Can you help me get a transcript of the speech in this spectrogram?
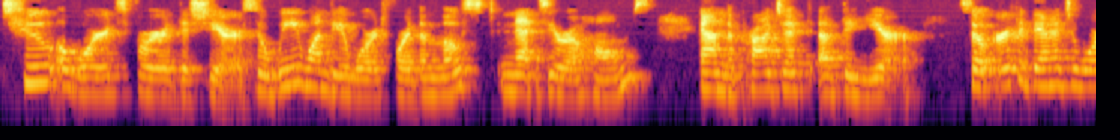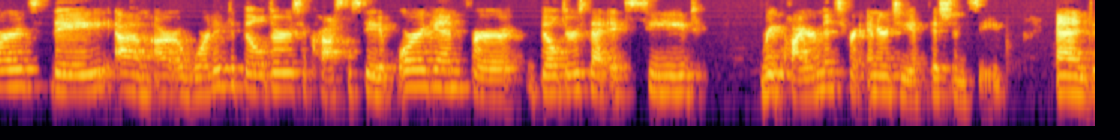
two awards for this year. So we won the award for the most net zero homes and the project of the year. So Earth Advantage Awards, they um, are awarded to builders across the state of Oregon for builders that exceed requirements for energy efficiency. And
